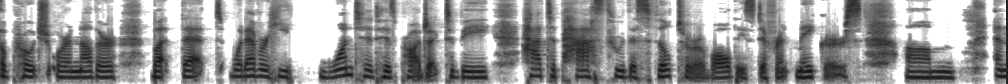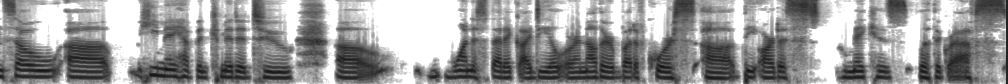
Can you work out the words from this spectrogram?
approach or another, but that whatever he wanted his project to be had to pass through this filter of all these different makers. Um, and so uh, he may have been committed to. Uh, one aesthetic ideal or another, but of course, uh, the artists who make his lithographs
